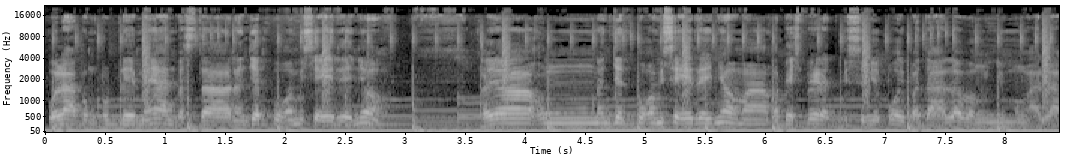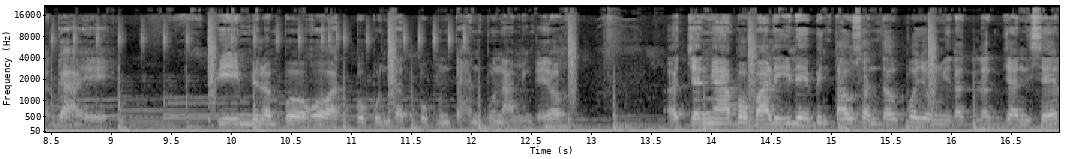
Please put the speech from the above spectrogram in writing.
Wala pong problema yan basta nandyan po kami sa area nyo. Kaya kung nandyan po kami sa area nyo mga ka-best at gusto nyo po ipadalaw ang inyong mga alaga eh PM nyo lang po ako at pupunta at pupuntahan po namin kayo. At yan nga po, bali 11,000 daw po yung nilaglag dyan ni Sir.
